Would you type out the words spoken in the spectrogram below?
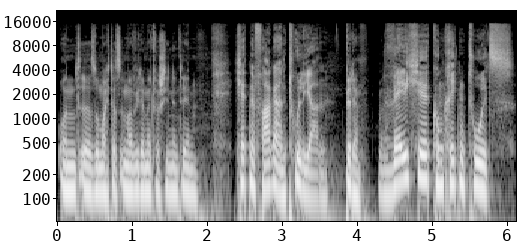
und äh, so mache ich das immer wieder mit verschiedenen Themen. Ich hätte eine Frage an Tulian. Bitte. Welche konkreten Tools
